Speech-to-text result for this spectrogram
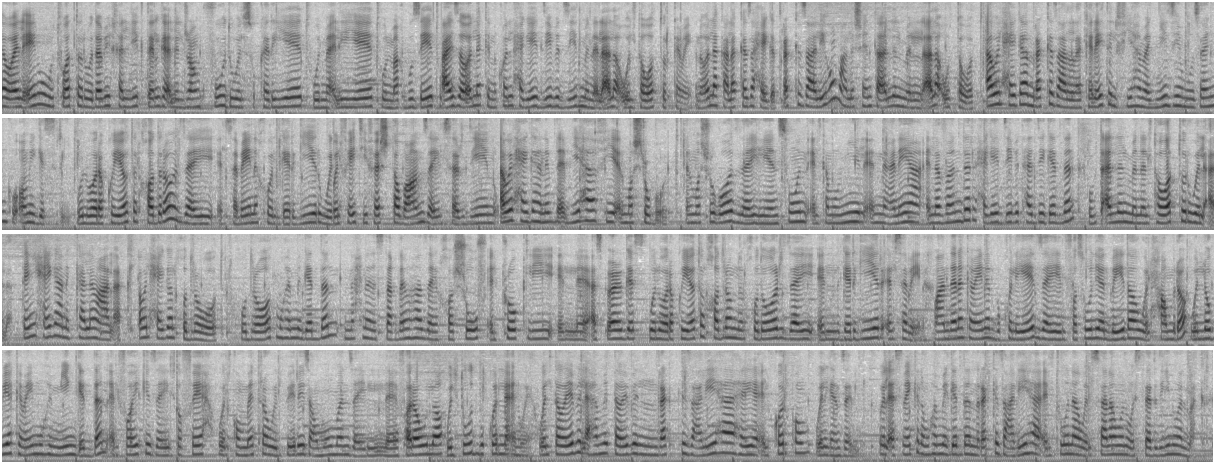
لو قلقان ومتوتر وده بيخليك تلجأ لل junk food والسكريات والمقليات والمخبوزات. عايزة أقول لك إن كل الحاجات دي بتزيد من القلق والتوتر كمان. أنا أقول لك على كذا حاجة تركز عليهم علشان تقلل من القلق والتوتر. أول حاجة نركز على الأكلات اللي فيها مغنيسيوم وزنك وأوميجا 3 والورقيات الخضراء زي السبانخ والجرجير وال fatty fish طبعا زي السردين. أول حاجة هنبدأ بيها في المشروبات. المشروبات زي اليانسون ال chamomile النعناع اللافندر الحاجات دي بتهدي جدا وبتقلل من التوتر. التوتر والقلق تاني حاجة هنتكلم على الأكل. أول حاجة الخضروات. الخضروات مهم جدا إن إحنا نستخدمها زي الخرشوف البروكلي ال asparagus والورقيات الخضراء من الخضار زي الجرجير السبانخ. وعندنا كمان البقوليات زي الفاصوليا البيضاء والحمراء. واللوبيا كمان مهمين جدا. الفواكه زي التفاح والكمثرى وال berries عموما زي الفراولة والتوت بكل انواعه والتوابل أهم التوابل اللي نركز عليها هي الكركم والجنزبيل. والأسماك اللي مهم جدا نركز عليها التونة والسلمون والسردين والماكريل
